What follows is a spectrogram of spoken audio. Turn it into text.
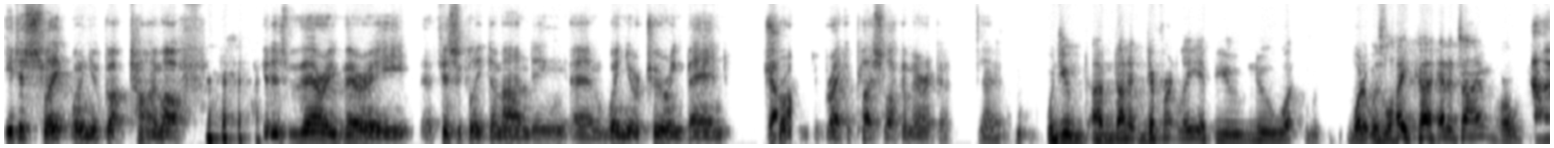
You just sleep when you've got time off. it is very, very physically demanding um, when you're a touring band yeah. trying to break a place like America. Uh, would you have done it differently if you knew what what it was like ahead of time or? No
